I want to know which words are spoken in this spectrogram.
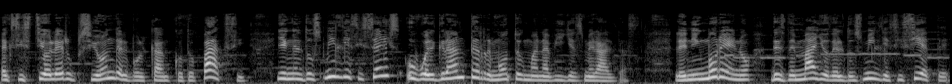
Existió la erupción del volcán Cotopaxi y en el 2016 hubo el gran terremoto en Manavilla Esmeraldas. Lenín Moreno, desde mayo del 2017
